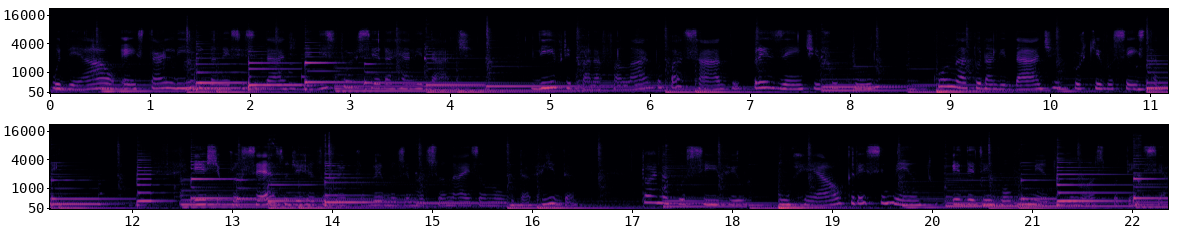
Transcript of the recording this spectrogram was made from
O ideal é estar livre da necessidade de distorcer a realidade, livre para falar do passado, presente e futuro com naturalidade porque você está bem. Este processo de resolver problemas emocionais ao longo da vida torna possível um real crescimento e desenvolvimento do nosso potencial.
